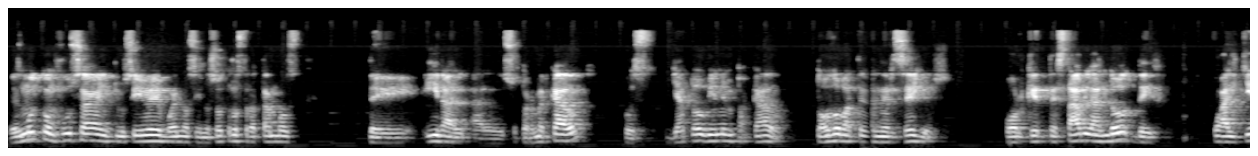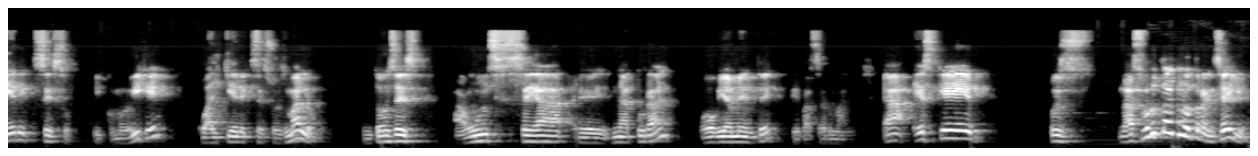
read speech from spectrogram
Es muy confusa, inclusive, bueno, si nosotros tratamos de ir al, supermercado, pues ya todo viene empacado, todo va a tener sellos, porque te está hablando de cualquier exceso. Y como dije, cualquier exceso es malo. Entonces, aún sea eh, natural, obviamente que va a ser malo. Ah, es que, pues, las frutas no traen sello.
